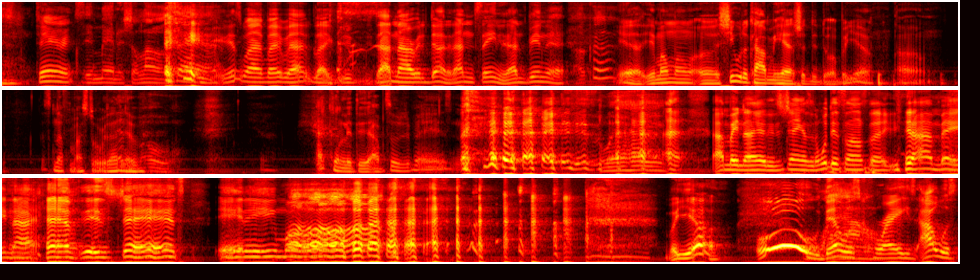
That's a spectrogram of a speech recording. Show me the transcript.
Terrance. Been managed a long time. That's why, baby. I like. this- I done already done it. I didn't seen it. I've been there. Okay. Yeah, yeah. My mom. Uh, she would have called me had I shut the door. But yeah, um, that's enough of my stories. I never. Oh, I couldn't let the opportunity pass. well, hey, I may not have this chance. And what this song say? I may not have this chance anymore. but yeah. Ooh, that was crazy. I was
